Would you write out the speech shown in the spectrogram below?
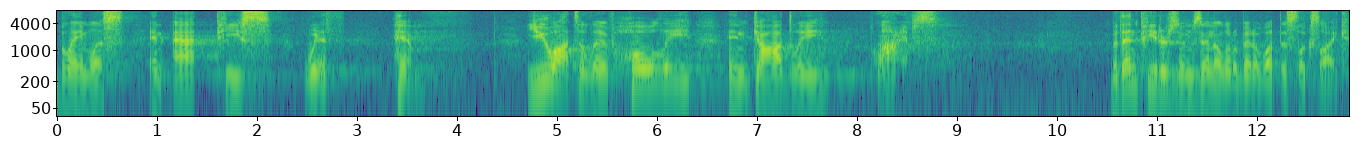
blameless, and at peace with Him. You ought to live holy and godly lives. But then Peter zooms in a little bit of what this looks like,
